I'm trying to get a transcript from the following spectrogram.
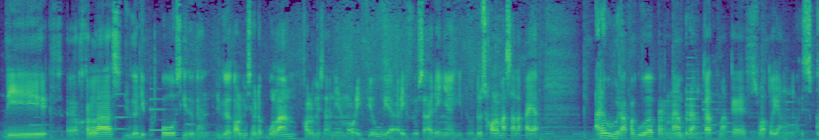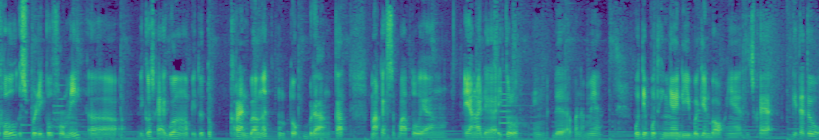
di uh, kelas juga di perpus gitu kan. Juga kalau misalnya udah pulang kalau misalnya mau review ya review seadanya gitu. Terus kalau masalah kayak ada beberapa gue pernah berangkat pakai sesuatu yang is cool, is pretty cool for me, uh, because kayak gue nganggap itu tuh keren banget untuk berangkat pakai sepatu yang yang ada itu loh, yang ada apa namanya putih-putihnya di bagian bawahnya, terus kayak kita tuh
